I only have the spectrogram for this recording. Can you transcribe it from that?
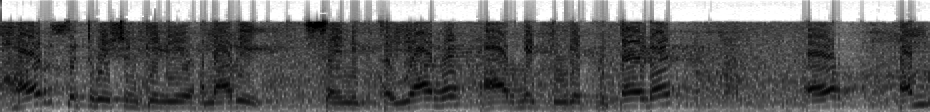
हर सिचुएशन के लिए हमारी सैनिक तैयार है आर्मी पूरे प्रिपेयर्ड है, और हम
